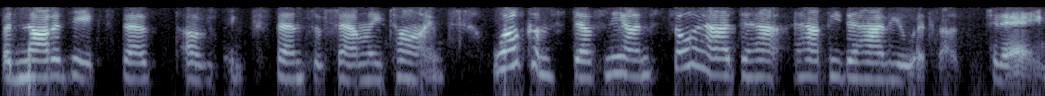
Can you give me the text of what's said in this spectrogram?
but not at the expense of expense of family time. Welcome, Stephanie. I'm so to ha- happy to have you with us today.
